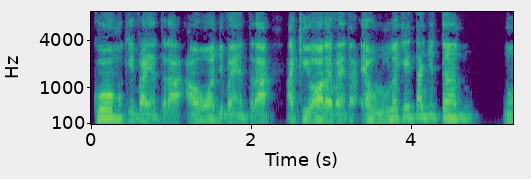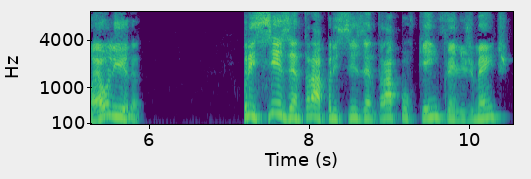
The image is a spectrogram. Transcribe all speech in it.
como que vai entrar, aonde vai entrar, a que hora vai entrar, é o Lula quem está ditando, não é o Lira. Precisa entrar? Precisa entrar porque, infelizmente,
